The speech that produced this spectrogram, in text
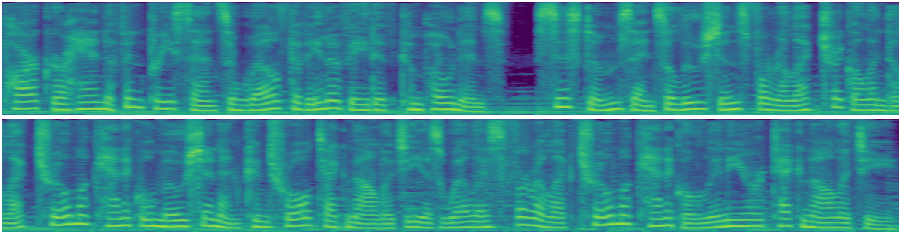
Parker Hannifin presents a wealth of innovative components, systems and solutions for electrical and electromechanical motion and control technology as well as for electromechanical linear technology.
